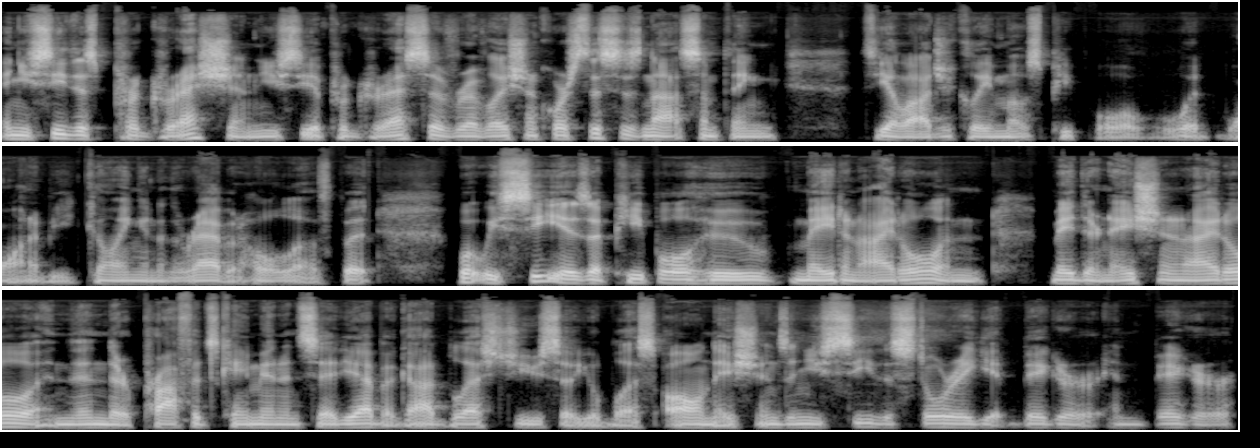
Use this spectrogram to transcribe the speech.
and you see this progression. You see a progressive revelation. Of course, this is not something theologically most people would want to be going into the rabbit hole of. But what we see is a people who made an idol and made their nation an idol. And then their prophets came in and said, Yeah, but God blessed you, so you'll bless all nations. And you see the story get bigger and bigger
